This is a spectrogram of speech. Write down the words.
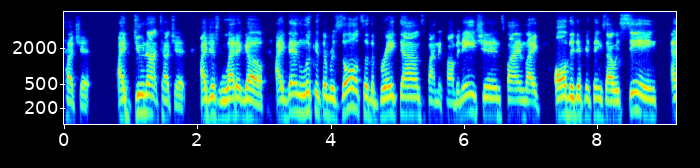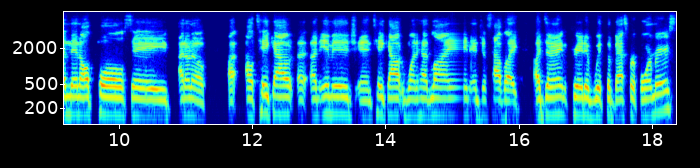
touch it. I do not touch it. I just let it go. I then look at the results of the breakdowns, find the combinations, find like all the different things I was seeing. And then I'll pull, say, I don't know, I'll take out a, an image and take out one headline and just have like a dynamic creative with the best performers,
